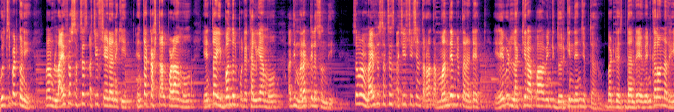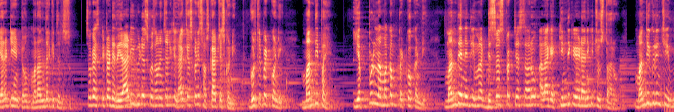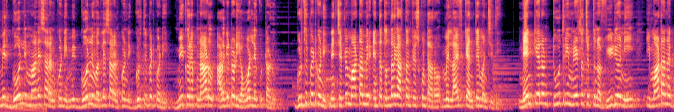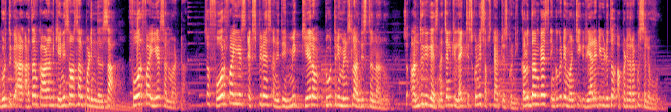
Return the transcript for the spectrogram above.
గుర్తుపెట్టుకొని మనం లైఫ్లో సక్సెస్ అచీవ్ చేయడానికి ఎంత కష్టాలు పడామో ఎంత ఇబ్బందులు కలిగామో అది మనకు తెలుస్తుంది. సో మనం లైఫ్లో సక్సెస్ అచీవ్ చేసిన తర్వాత మంది ఏం చెప్తారంటే ఏ వీడు లక్కీ రాపా వీనికి దొరికింది అని చెప్తారు. బట్ దాని వెనకాల ఉన్న రియాలిటీ ఏంటో మనందరికీ తెలుసు. సో గైస్ ఇటువంటి రియాలిటీ వీడియోస్ కోసం ఛానల్కి లైక్ చేసుకోండి సబ్స్క్రైబ్ చేసుకోండి గుర్తుపెట్టుకోండి. మందిపై ఎప్పుడు నమ్మకం పెట్టుకోకండి. మంది అనేది మనకు డిస్రెస్పెక్ట్ చేస్తారు అలాగే కిందికి వేయడానికి చూస్తారు. మంది గురించి మీరు గోల్ని మానేశారనుకోండి మీ గోల్ని వదిలేశారనుకోండి గుర్తుపెట్టుకోండి. మీకు రేపు నాడు అడిగేటోడు ఎవడు లేకుంటాడు. గుర్తుపెట్టుకోండి నేను చెప్పే మాట మీరు ఎంత తొందరగా అర్థం చేసుకుంటారో మీ లైఫ్కి అంతే మంచిది. నేను కేవలం టూ త్రీ మినిట్స్లో చెప్తున్న వీడియోని ఈ మాట నాకు గుర్తుకు అర్థం కావడానికి ఎన్ని సంవత్సరాలు పడింది తెలుసా? ఫోర్ ఫైవ్ ఇయర్స్ అనమాట so four five years experience అనేది మీకు కేవలం టూ త్రీ మినిట్స్లో అందిస్తున్నాను. సో అందుకే గైస్ నా ఛానల్కి లైక్ చేసుకోండి సబ్స్క్రైబ్ చేసుకోండి. కలుద్దాం గైస్ ఇంకొకటి మంచి రియాలిటీ వీడియోతో అప్పటి వరకు సెలవు.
